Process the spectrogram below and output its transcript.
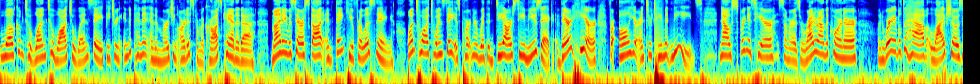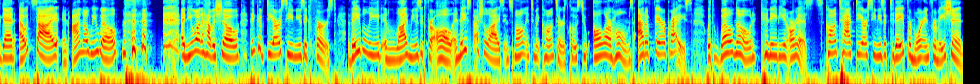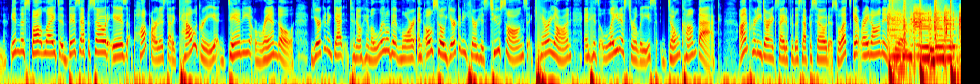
Welcome to One to Watch Wednesday, featuring independent and emerging artists from across Canada. My name is Sarah Scott, and thank you for listening. One to Watch Wednesday is partnered with DRC Music. They're here for all your entertainment needs. Now, spring is here, summer is right around the corner. When we're able to have live shows again outside, and I know we will. and you want to have a show, think of DRC Music first. They believe in live music for all, and they specialize in small, intimate concerts close to all our homes at a fair price with well known Canadian artists. Contact DRC Music today for more information. In the spotlight this episode is pop artist out of Calgary, Danny Randall. You're going to get to know him a little bit more, and also you're going to hear his two songs, Carry On, and his latest release, Don't Come come back. I'm pretty darn excited for this episode, so let's get right on into it.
